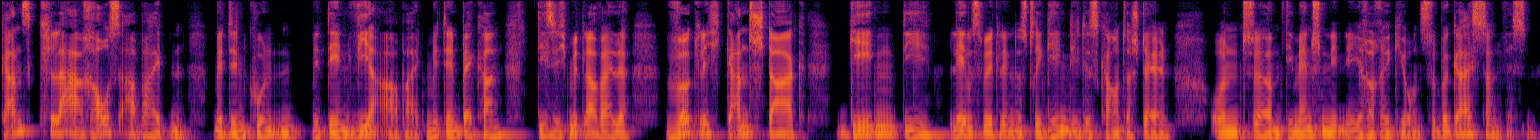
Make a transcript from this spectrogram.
ganz klar rausarbeiten mit den Kunden, mit denen wir arbeiten, mit den Bäckern, die sich mittlerweile wirklich ganz stark gegen die Lebensmittelindustrie, gegen die Discounter stellen und ähm, die Menschen in ihrer Region zu begeistern wissen.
